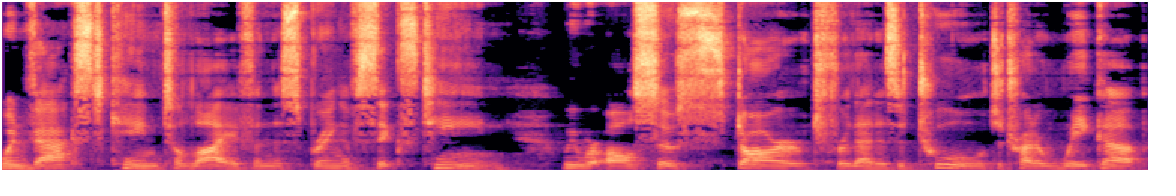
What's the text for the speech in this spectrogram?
when Vaxxed came to life in the spring of 16, we were all so starved for that as a tool to try to wake up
